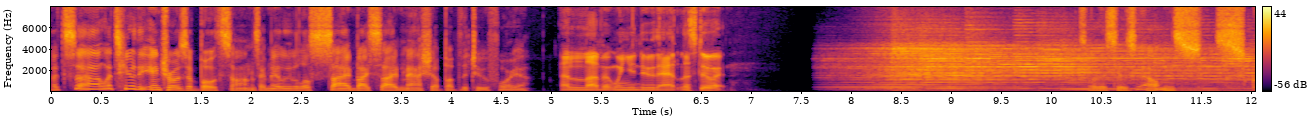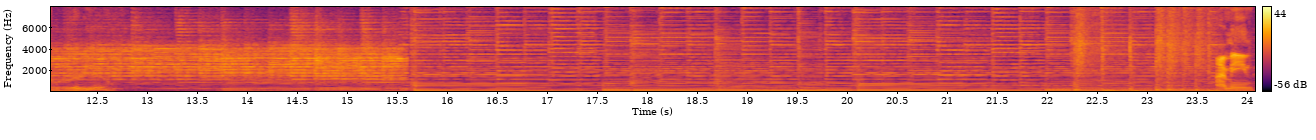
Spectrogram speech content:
Let's uh, let's hear the intros of both songs. I made a little side by side mashup of the two for you. I love it when you do that. Let's do it. So this is Elton's "Screw You." I mean,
